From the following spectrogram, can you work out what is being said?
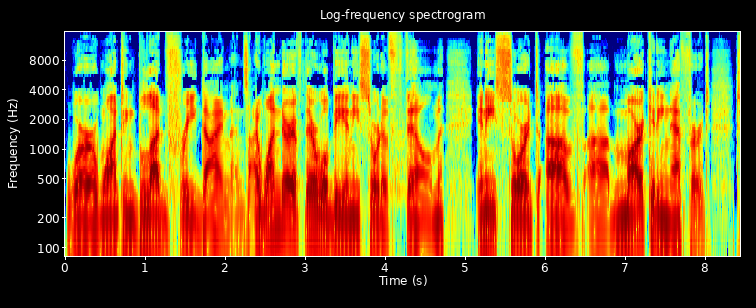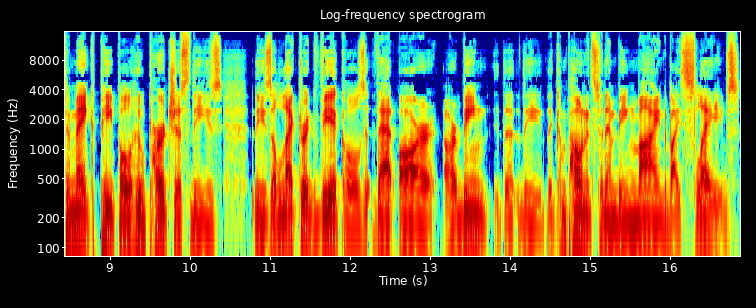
were wanting blood free diamonds. I wonder if there will be any sort of film, any sort of uh, marketing effort to make people who purchase these these electric vehicles that are are being the, the, the components to them being mined by slaves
